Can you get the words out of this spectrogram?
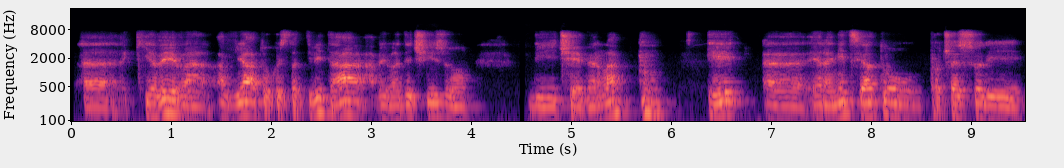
uh, chi aveva avviato questa attività aveva deciso di cederla e uh, era iniziato un processo di,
